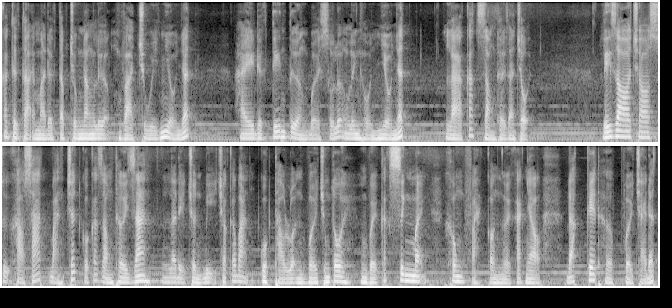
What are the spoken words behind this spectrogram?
các thực tại mà được tập trung năng lượng và chú ý nhiều nhất, hay được tin tưởng bởi số lượng linh hồn nhiều nhất là các dòng thời gian trội. Lý do cho sự khảo sát bản chất của các dòng thời gian là để chuẩn bị cho các bạn cuộc thảo luận với chúng tôi về các sinh mệnh không phải con người khác nhau đã kết hợp với trái đất.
